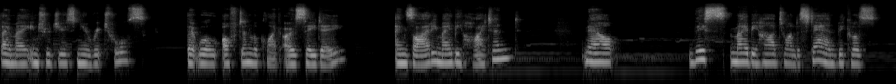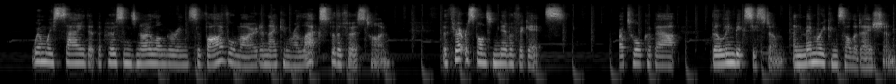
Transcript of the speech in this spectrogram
They may introduce new rituals that will often look like OCD anxiety may be heightened. Now, this may be hard to understand because when we say that the person's no longer in survival mode and they can relax for the first time, the threat response never forgets. I talk about the limbic system and memory consolidation.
